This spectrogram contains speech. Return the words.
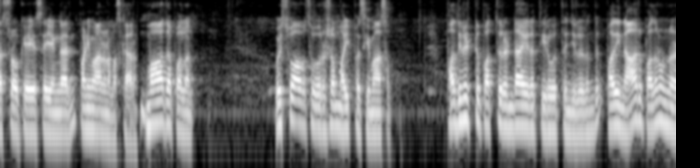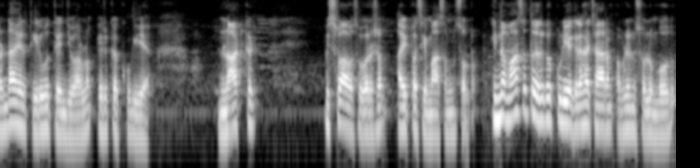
அஸ்ட்ரோ கே எஸ் ஐயங்காரின் பணிவான நமஸ்காரம். மாத பலன். விஸ்வாவசு வருஷம் ஐப்பசி மாதம் பதினெட்டு பத்து ரெண்டாயிரத்தி இருபத்தஞ்சிலிருந்து பதினாறு பதினொன்று ரெண்டாயிரத்தி இருபத்தஞ்சி வரலும் இருக்கக்கூடிய நாட்கள் விஸ்வாவசு வருஷம் ஐப்பசி மாதம்னு சொல்கிறோம் இந்த மாதத்தில் இருக்கக்கூடிய கிரகச்சாரம் அப்படின்னு சொல்லும்போது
